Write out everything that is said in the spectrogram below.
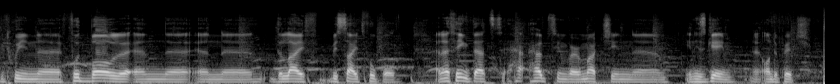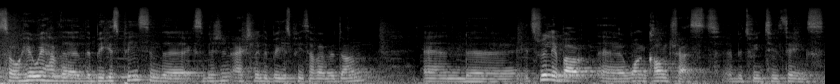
between uh, football and uh, and uh, the life besides football, and I think that ha- helps him very much in uh, in his game uh, on the pitch. So here we have the, the biggest piece in the exhibition, actually the biggest piece I've ever done. And it's really about one contrast between two things,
